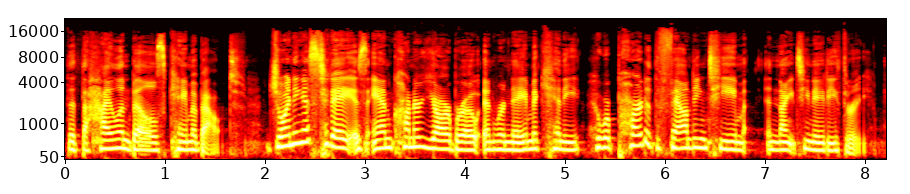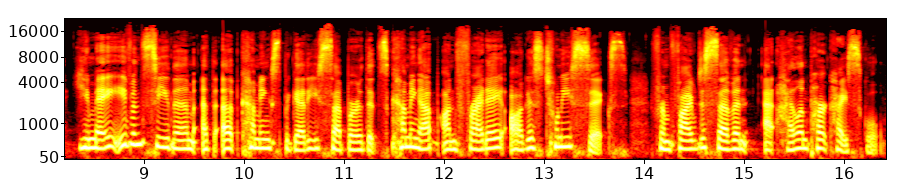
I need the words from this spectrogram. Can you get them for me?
that the Highland Belles came about. Joining us today is Ann Conner Yarbrough and Renee McKenney, who were part of the founding team in 1983. You may even see them at the upcoming spaghetti supper that's coming up on Friday, August 26th from 5 to 7 at Highland Park High School.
